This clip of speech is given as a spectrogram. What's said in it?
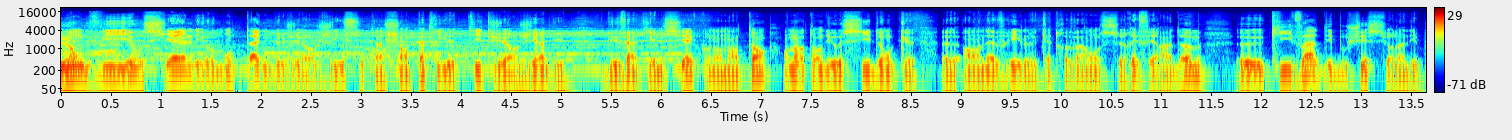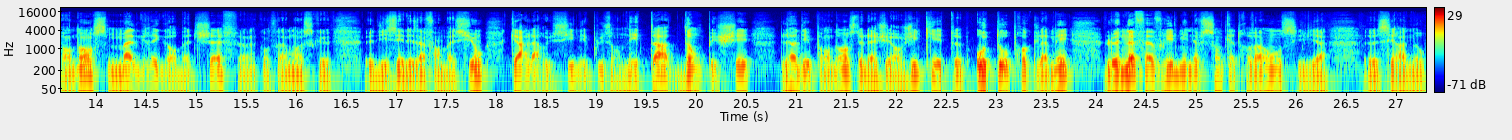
Longue vie au ciel et aux montagnes de Géorgie, c'est un chant patriotique géorgien du XXe siècle qu'on en entend. On a entendu aussi donc euh, en avril 91 ce référendum euh, qui va déboucher sur l'indépendance malgré Gorbatchev, hein, contrairement à ce que euh, disaient les informations, car la Russie n'est plus en état d'empêcher l'indépendance de la Géorgie qui est autoproclamée le 9 avril 1991, Sylvia Serrano.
